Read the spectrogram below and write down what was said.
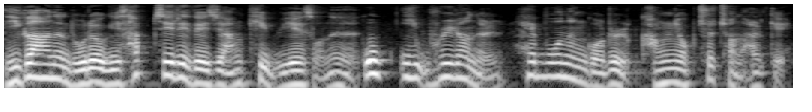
네가 하는 노력이 삽질이 되지 않기 위해서는 꼭 이 훈련을 해보는 거를 강력 추천할게.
